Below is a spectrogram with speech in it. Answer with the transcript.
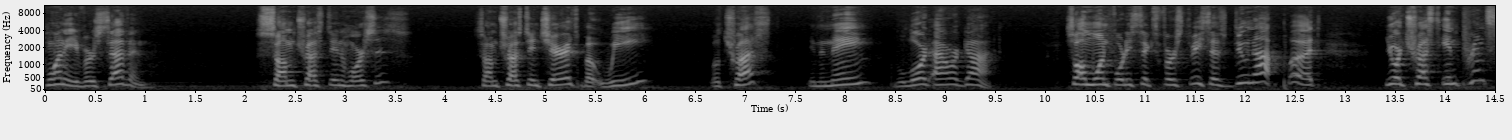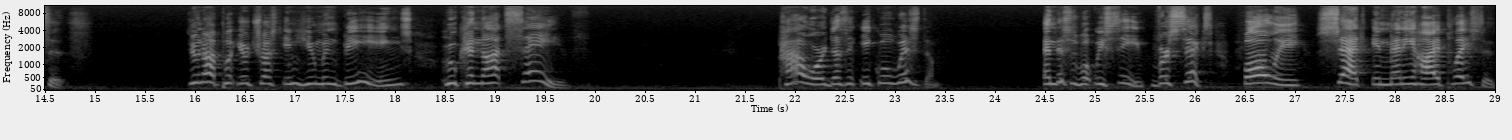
20, verse 7 some trust in horses, some trust in chariots, but we will trust in the name of the Lord our God. Psalm 146, verse 3 says, Do not put your trust in princes. Do not put your trust in human beings who cannot save. Power doesn't equal wisdom. And this is what we see. Verse 6 folly set in many high places.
